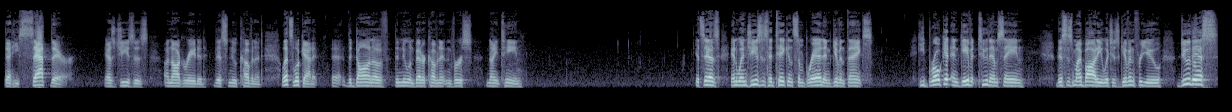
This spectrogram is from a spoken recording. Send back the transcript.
that he sat there as Jesus inaugurated this new covenant. Let's look at it. Uh, the dawn of the new and better covenant in verse 19. It says, And when Jesus had taken some bread and given thanks, he broke it and gave it to them, saying, This is my body, which is given for you. Do this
